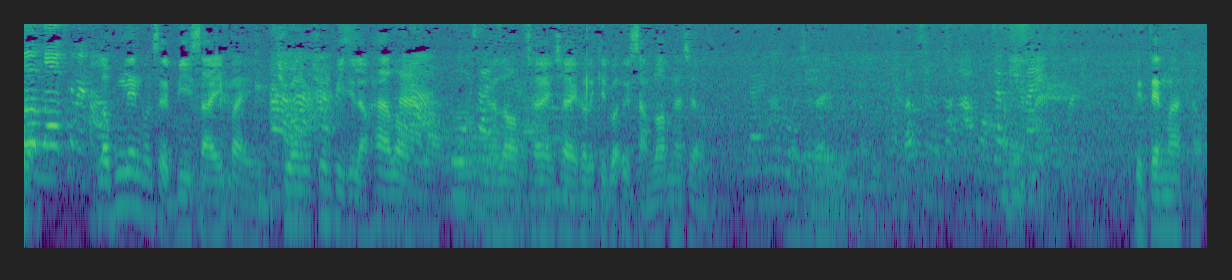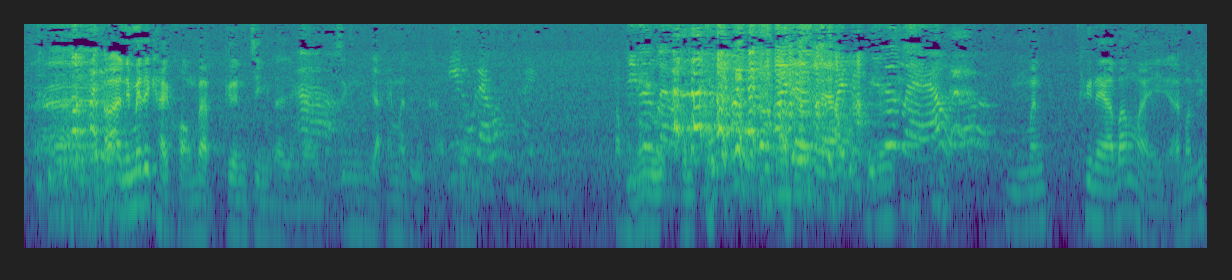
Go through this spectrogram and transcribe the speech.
เพิ่มรอบใช่ไหมคะเราเพิ่งเล่นคอนเสิร์ต B side ไปช่วงช่วงปีที่แล้วห้ารอบดูใช่ห้ารอบใช่ใช่เขาเลยคิดว่าเออสามรอบน่าจะน่าจะได้อยู่ครับรับเชิญนะคะมองจะมีไหมตื่นเต้นมากครับอะอันนี้ไม่ได้ขายของแบบเกินจริงแต่อย่างไรอ่าซึ่งอยากให้มาดูครับพี่รู้แล้วว่าคุณใครอะผม พี่ต้อเลืงอกรู้แล้วผมพี่เลือกแล้วพี่เลือกแล้วมันคือในอัลบั้มใหม่อัลบั้มที่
